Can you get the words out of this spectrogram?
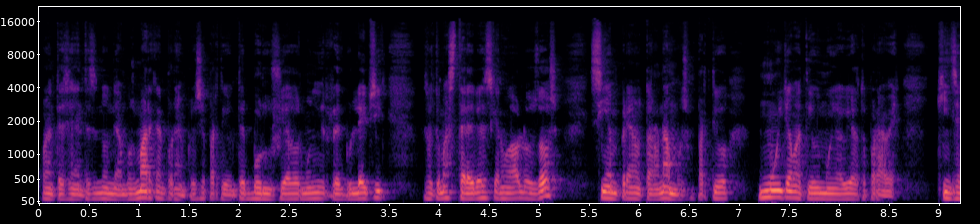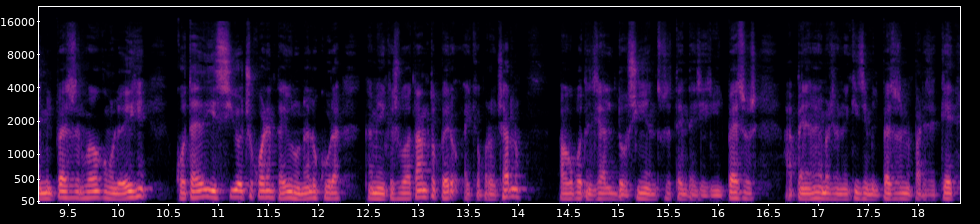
con antecedentes en donde ambos marcan, por ejemplo ese partido entre Borussia Dortmund y Red Bull Leipzig, las últimas tres veces que han jugado los dos, siempre anotaron ambos, un partido muy llamativo y muy abierto para ver. 15 mil pesos en juego, como le dije, cuota de 18.41, una locura también que suba tanto, pero hay que aprovecharlo. Pago potencial 276 mil pesos, apenas una inversión de 15 mil pesos, me parece que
